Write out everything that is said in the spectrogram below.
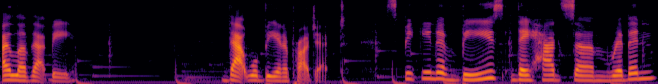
I love that bee. That will be in a project. Speaking of bees, they had some ribbon.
